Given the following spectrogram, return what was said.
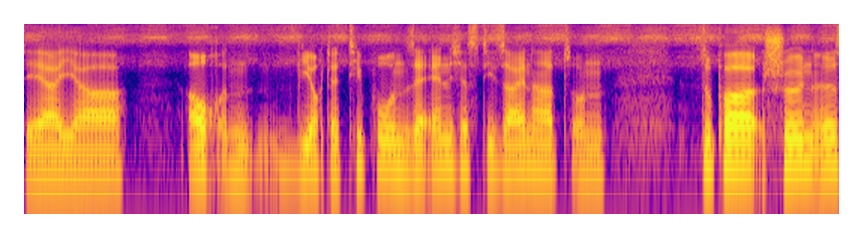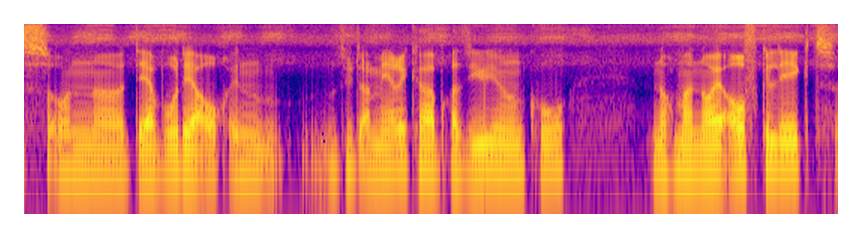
der ja auch ein, wie auch der Tipo ein sehr ähnliches Design hat und super schön ist. Und äh, der wurde ja auch in Südamerika, Brasilien und Co. nochmal neu aufgelegt.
